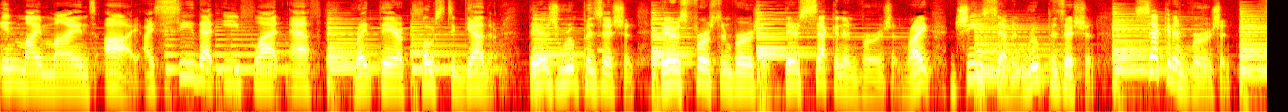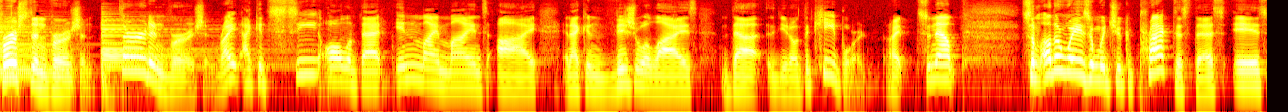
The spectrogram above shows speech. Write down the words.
in my mind's eye. I see that E flat F right there close together. There's root position. There's first inversion. There's second inversion, right? G7, root position. Second inversion, first inversion, third inversion, right? I could see all of that in my mind's eye and I can visualize the, you know, the keyboard, right? So now, some other ways in which you could practice this is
